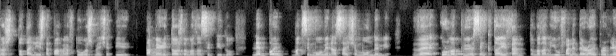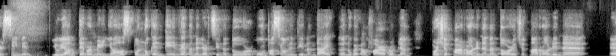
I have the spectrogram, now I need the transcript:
është totalisht e pamjaftueshme që ti ta meritosh domethënë si titull. Ne bëjmë maksimumin asaj që mundemi. Dhe kur më pyesin këtë i them, domethënë ju falenderoj për vlerësimin, ju jam tepër mirënjohës, po nuk e ndjej veten në lartësinë e duhur. Unë pasionin tim e ndaj dhe nuk e kam fare problem, por që të marr rolin e mentorit, që të marr rolin e e,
